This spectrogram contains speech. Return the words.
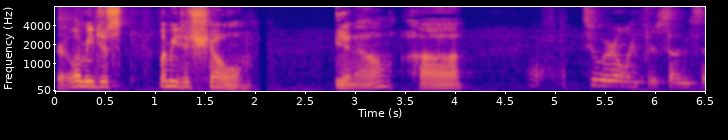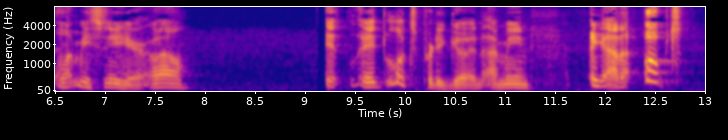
Let me just let me just show them. You know, uh, too early for sunset. let me see here. Well, it it looks pretty good. I mean, I gotta. Oops,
